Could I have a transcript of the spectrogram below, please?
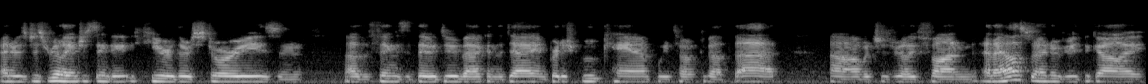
and it was just really interesting to hear their stories and uh, the things that they would do back in the day. In British Boot Camp, we talked about that, uh, which was really fun. And I also interviewed the guy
